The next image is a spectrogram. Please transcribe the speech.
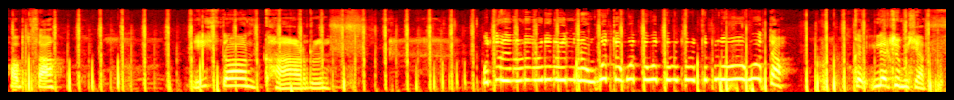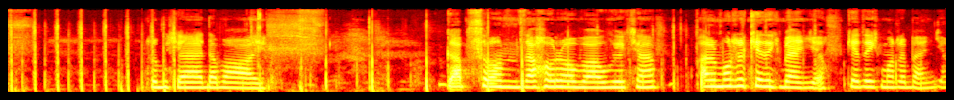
Hopsa. I stąd Karl. Łota, łota, łota, łota, łota, łota. Okej, się. Dawaj. Gabson zachorował, wiecie. Ale może kiedyś będzie. Kiedyś może będzie.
